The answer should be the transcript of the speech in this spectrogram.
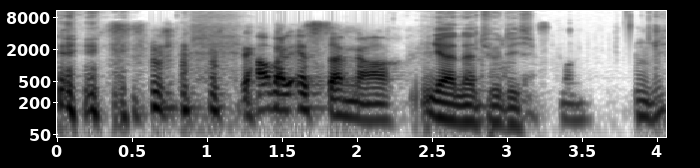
ja, aber erst danach. Ja, natürlich. Mhm.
